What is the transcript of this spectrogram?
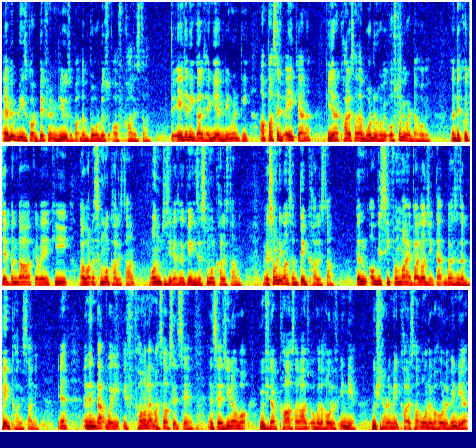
everybody has got different views about the borders of Khalistan ਤੇ ਇਹ ਜਿਹੜੀ ਗੱਲ ਹੈਗੀ ਐਗਰੀਮੈਂਟ ਦੀ ਆਪਾਂ ਸਿਰਫ ਇਹ ਕਿਹਾ ਨਾ ਕਿ ਜਿਹੜਾ ਖਾਲਿਸਤਾਨ ਦਾ ਬਾਰਡਰ ਹੋਵੇ ਉਸ ਤੋਂ ਵੀ ਵੱਡਾ ਹੋਵੇ ਤਾਂ ਦੇਖੋ ਜੇ ਬੰਦਾ ਕਹੇ ਕਿ ਆਈ ਵਾਂਟ ਅ ਸਮੋਲ ਖਾਲਿਸਤਾਨ ਉਹਨੂੰ ਤੁਸੀਂ ਕਹਿ ਸਕਦੇ ਕਿ ਹੀ ਇਜ਼ ਅ ਸਮੋਲ ਖਾਲਿਸਤਾਨੀ but if somebody wants a big khalistan then obviously from my biology that person's a big khalistani yeah and in that way, if someone like myself sits here and says, you know what, we should have Khalsa Raj over the whole of India, we should try to make Khalistan all over the whole of India,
